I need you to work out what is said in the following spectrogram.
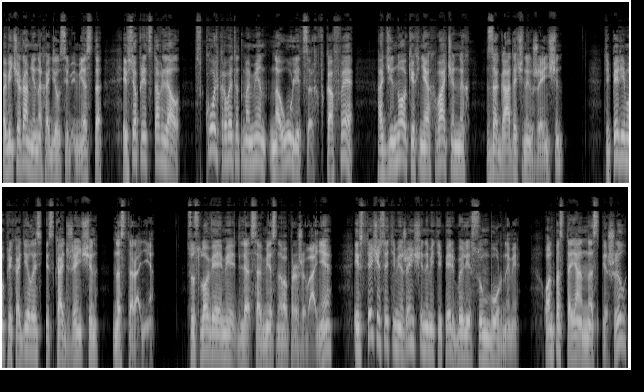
По вечерам не находил себе места и все представлял, сколько в этот момент на улицах, в кафе, одиноких, неохваченных, загадочных женщин. Теперь ему приходилось искать женщин на стороне, с условиями для совместного проживания, и встречи с этими женщинами теперь были сумбурными. Он постоянно спешил,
